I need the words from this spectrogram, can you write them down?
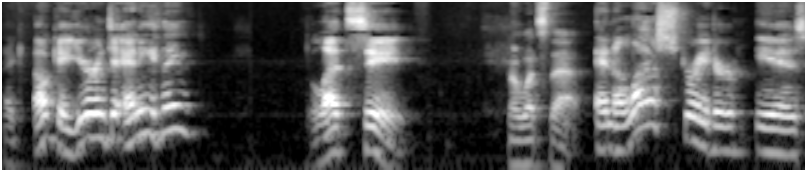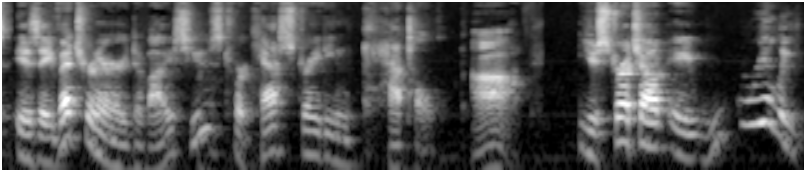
Like, okay, you're into anything? Let's see. Now, what's that? An Elastrator is is a veterinary device used for castrating cattle. Ah, You stretch out a really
